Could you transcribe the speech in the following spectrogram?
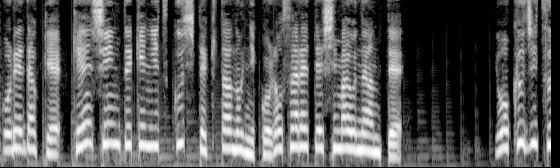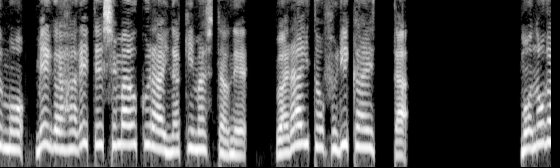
これだけ献身的に尽くしてきたのに殺されてしまうなんて。翌日も目が腫れてしまうくらい泣きましたね。笑いと振り返った。物語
